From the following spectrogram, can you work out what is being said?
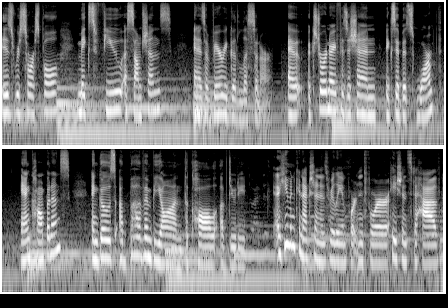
is resourceful, makes few assumptions, and is a very good listener. An extraordinary physician exhibits warmth and competence and goes above and beyond the call of duty. A human connection is really important for patients to have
